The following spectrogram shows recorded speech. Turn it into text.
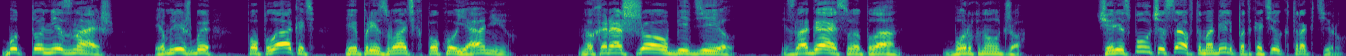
Будто не знаешь, им лишь бы поплакать и призвать к покуянию. «Ну хорошо, убедил. Излагай свой план», — буркнул Джо. Через полчаса автомобиль подкатил к трактиру.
